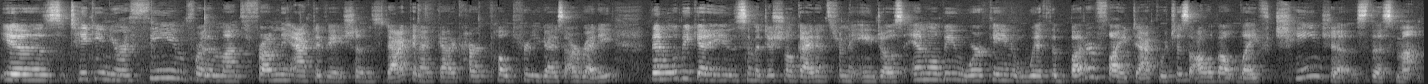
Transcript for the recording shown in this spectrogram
is taking your theme for the month from the Activations deck, and I've got a card pulled for you guys already. Then we'll be getting some additional guidance from the angels and we'll be working with the butterfly deck, which is all about life changes this month.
